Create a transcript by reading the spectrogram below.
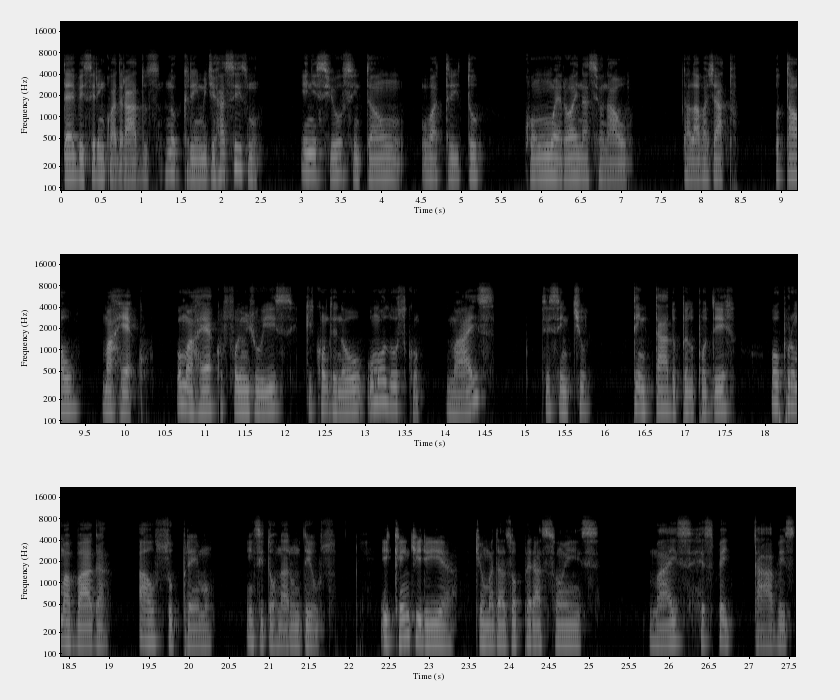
devem ser enquadrados no crime de racismo. Iniciou-se então o atrito com um herói nacional da Lava Jato, o tal Marreco. O Marreco foi um juiz que condenou o Molusco, mas se sentiu tentado pelo poder ou por uma vaga ao Supremo em se tornar um deus. E quem diria que uma das operações mais respeitáveis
